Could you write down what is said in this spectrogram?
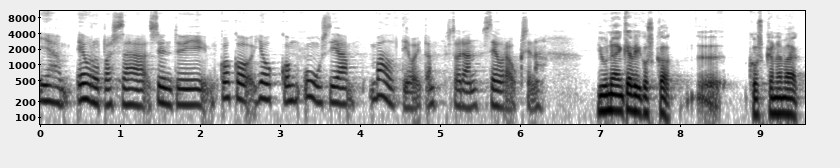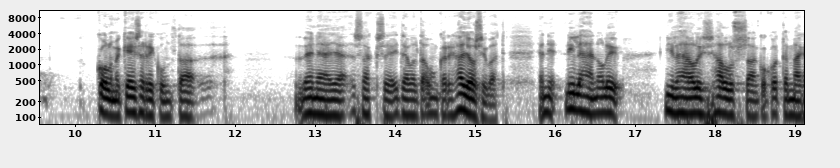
Ja Euroopassa syntyi koko joukko uusia valtioita sodan seurauksena. Juu, näin kävi, koska, koska nämä kolme keisarikuntaa, Venäjä, Saksa ja Itävalta, Unkari hajosivat. Ja niillähän oli, niillähän oli siis hallussaan koko tämä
